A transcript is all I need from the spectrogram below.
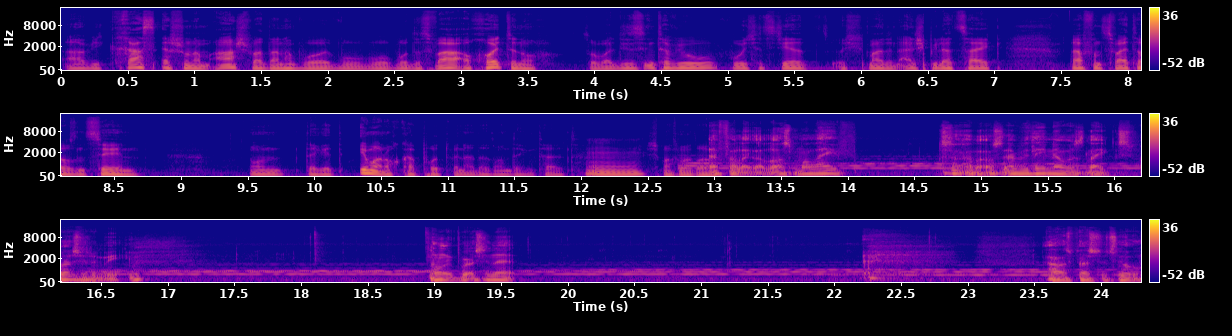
Aber wie krass er schon am Arsch war, dann, wo, wo, wo, wo das war, auch heute noch. So, weil dieses Interview, wo ich jetzt dir ich mal den Einspieler zeige, war von 2010. Und der geht immer noch kaputt, wenn er daran denkt halt. Ich mach's mal I drauf. felt like I lost my life. Like I lost everything that was like special to me. The only person that I was special too.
